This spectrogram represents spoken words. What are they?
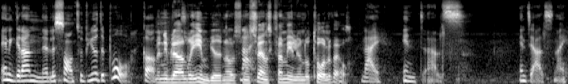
en granne eller sånt och bjuder på kakor. Men ni blir aldrig inbjudna hos någon svensk familj under 12 år? Nej, inte alls. Inte alls, nej.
